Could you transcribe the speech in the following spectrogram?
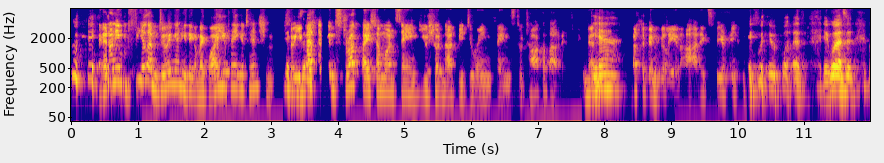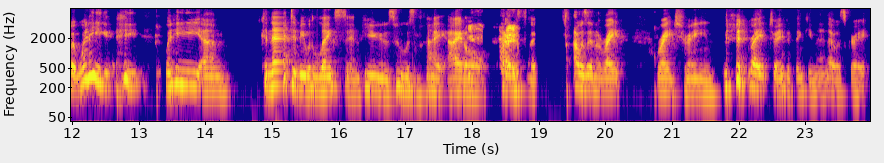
Like, I don't even feel I'm doing anything. I'm like, why are you paying attention? So exactly. you must have been struck by someone saying you should not be doing things to talk about it. That yeah, must have been really an odd experience. It, was. It wasn't. But when he he when he um, connected me with Langston Hughes, who was my idol, yeah, right. I was like, I was in the right right train, right train to thinking. Then that was great.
